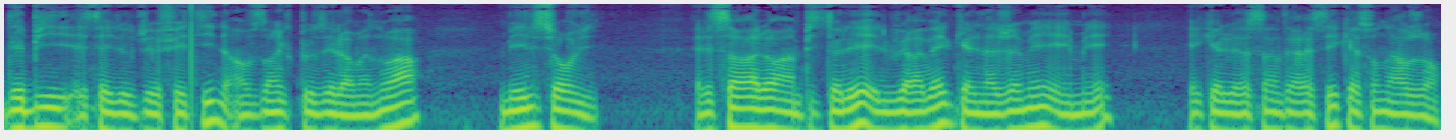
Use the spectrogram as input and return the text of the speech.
Debbie essaye de tuer Fétide en faisant exploser leur manoir, mais il survit. Elle sort alors un pistolet et lui révèle qu'elle n'a jamais aimé et qu'elle ne s'intéressait qu'à son argent.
